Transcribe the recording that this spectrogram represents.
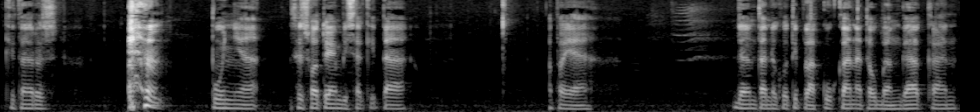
kita harus punya sesuatu yang bisa kita apa ya dalam tanda kutip lakukan atau banggakan.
